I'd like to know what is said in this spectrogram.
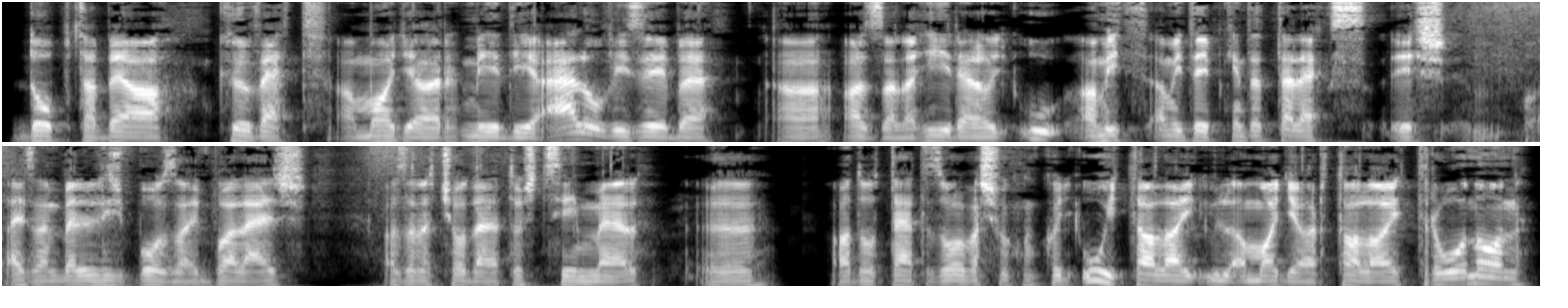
dobta be a követ a magyar média állóvizébe, a, azzal a hírrel, hogy ú, amit, amit egyébként a Telex és ezen belül is Bozaj Balázs azzal a csodálatos címmel ö, adott át az olvasóknak, hogy új talaj ül a magyar talajtrónon,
